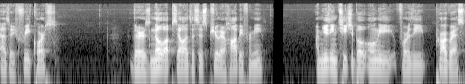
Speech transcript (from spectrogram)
as a free course. There's no upsell as this is purely a hobby for me. I'm using Teachable only for the progress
